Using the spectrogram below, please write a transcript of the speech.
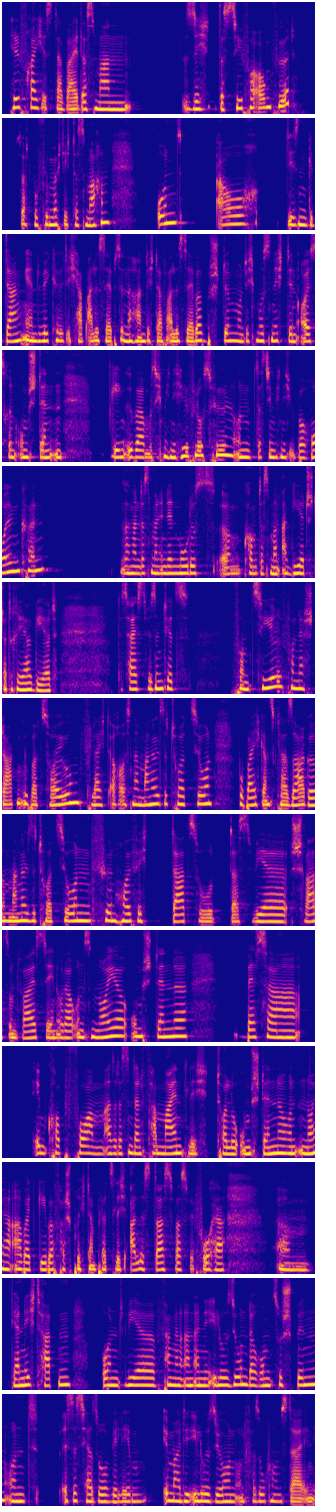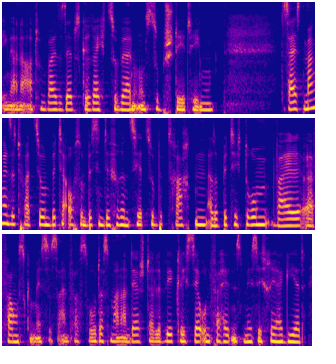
Hilfreich ist dabei, dass man sich das Ziel vor Augen führt, sagt, wofür möchte ich das machen und auch diesen Gedanken entwickelt, ich habe alles selbst in der Hand, ich darf alles selber bestimmen und ich muss nicht den äußeren Umständen gegenüber, muss ich mich nicht hilflos fühlen und dass die mich nicht überrollen können, sondern dass man in den Modus ähm, kommt, dass man agiert statt reagiert. Das heißt, wir sind jetzt vom Ziel, von der starken Überzeugung, vielleicht auch aus einer Mangelsituation, wobei ich ganz klar sage, Mangelsituationen führen häufig dazu, dass wir schwarz und weiß sehen oder uns neue Umstände besser im Kopf formen. Also das sind dann vermeintlich tolle Umstände und ein neuer Arbeitgeber verspricht dann plötzlich alles das, was wir vorher ähm, ja nicht hatten. Und wir fangen an, eine Illusion darum zu spinnen. Und es ist ja so, wir leben immer die Illusion und versuchen uns da in irgendeiner Art und Weise selbst gerecht zu werden und uns zu bestätigen. Das heißt, Mangelsituationen bitte auch so ein bisschen differenziert zu betrachten. Also bitte ich drum, weil erfahrungsgemäß ist einfach so, dass man an der Stelle wirklich sehr unverhältnismäßig reagiert.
